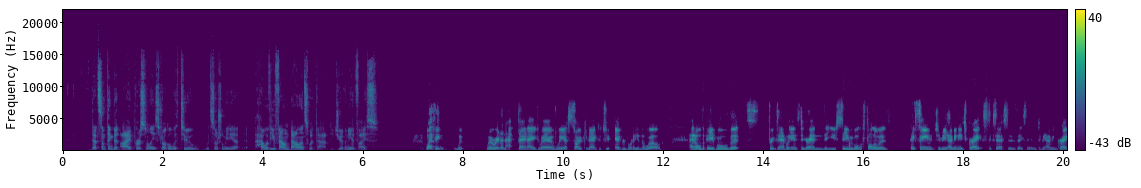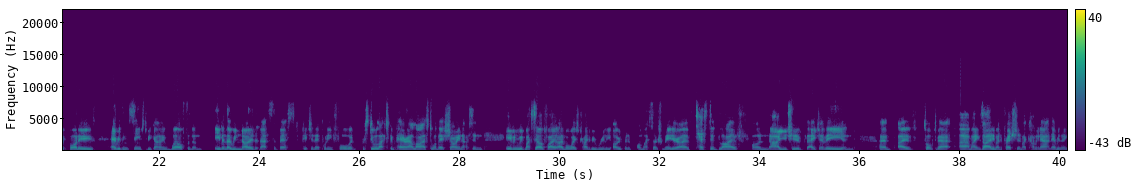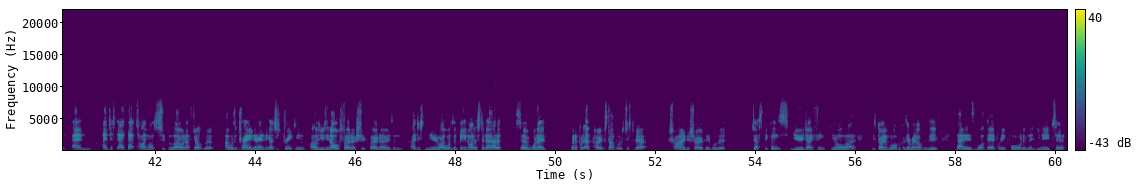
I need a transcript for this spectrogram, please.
that's something that I personally struggle with too with social media. How have you found balance with that? Do you have any advice? Well, I think we're in a day and age where we are so connected to everybody in the world, and all the people that, for example, Instagram that you see with all the followers, they seem to be having these great successes. They seem to be having great bodies. Everything seems to be going well for them. Even though we know that that's the best picture they're putting forward, we still like to compare our lives to what they're showing us. And even with myself, I, have always tried to be really open on my social media. I've tested live on uh, YouTube HIV and and I've talked about uh, my anxiety, my depression, my coming out, and everything. And I just at that time I was super low, and I felt that I wasn't training or anything. I was just drinking. I was using old photo shoot photos, and I just knew I wasn't being honest about it. So what I when I put that post up, it was just about trying to show people that just because you don't think your life is going well because everyone else's is, that is what they're putting forward, and that you need to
